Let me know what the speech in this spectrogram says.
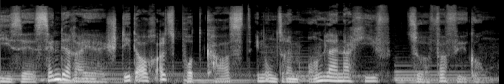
Diese Sendereihe steht auch als Podcast in unserem Online-Archiv zur Verfügung.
